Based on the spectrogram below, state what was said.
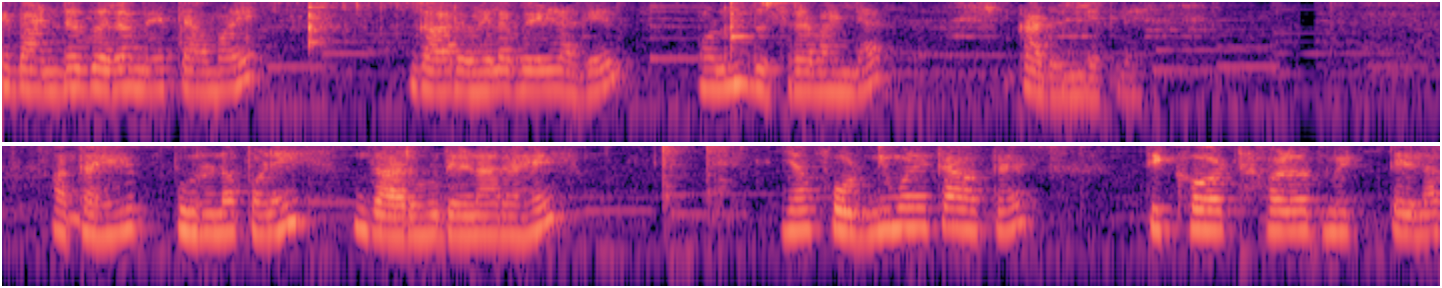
हे भांडं गरम आहे त्यामुळे गार व्हायला वेळ लागेल. म्हणून दुसऱ्या भांड्यात काढून घेतले. आता हे पूर्णपणे गार होऊ देणार आहे. या फोडणीमुळे काय होतं आहे तिखट हळद मीठ तेलात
